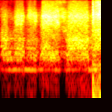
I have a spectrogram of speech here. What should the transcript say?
So many days roll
